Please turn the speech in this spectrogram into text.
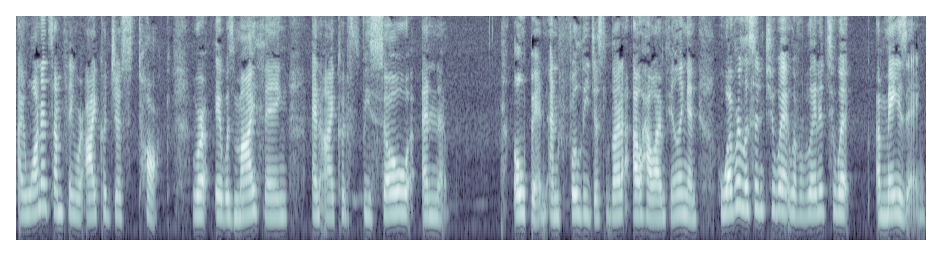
I wanted something where I could just talk, where it was my thing and I could be so and open and fully just let out how I'm feeling and whoever listened to it, whoever related to it, amazing.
